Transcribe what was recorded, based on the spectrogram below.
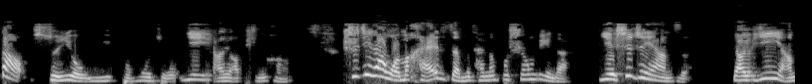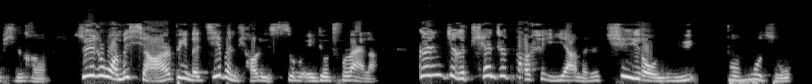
道，损有余，补不足，阴阳要平衡。”实际上，我们孩子怎么才能不生病的？也是这样子，要阴阳平衡。所以说，我们小儿病的基本调理思路也就出来了。跟这个天之道是一样的，是去有余补不足，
